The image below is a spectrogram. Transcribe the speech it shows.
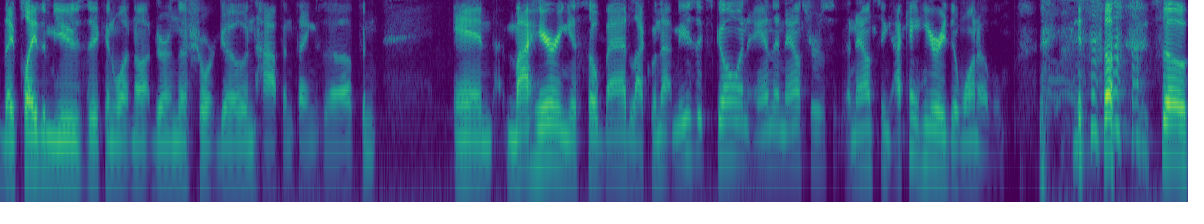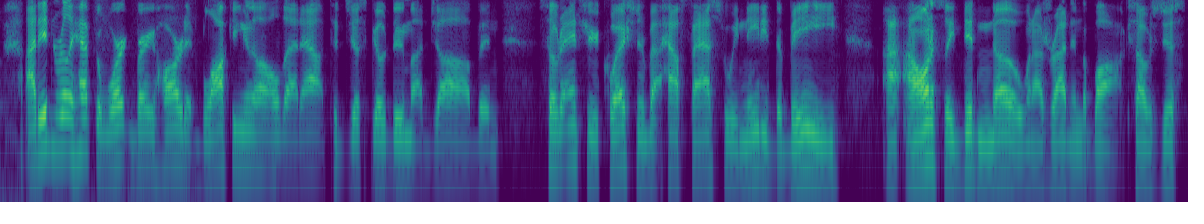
they play the music and whatnot during the short go and hyping things up. And and my hearing is so bad like when that music's going and the announcers announcing i can't hear either one of them. So, so, i didn't really have to work very hard at blocking all that out to just go do my job. And so to answer your question about how fast we needed to be I, I honestly didn't know when i was riding in the box i was just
